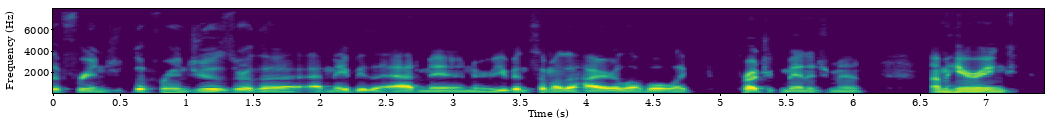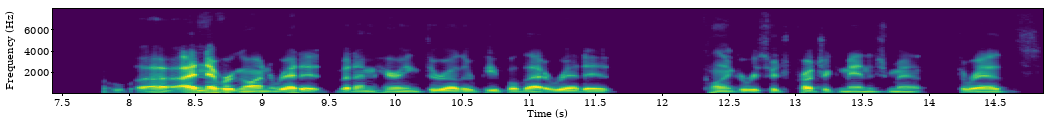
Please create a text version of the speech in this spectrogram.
The fringe, the fringes, or the uh, maybe the admin, or even some of the higher level like project management. I'm hearing, uh, I never go on Reddit, but I'm hearing through other people that Reddit, clinical research project management threads,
